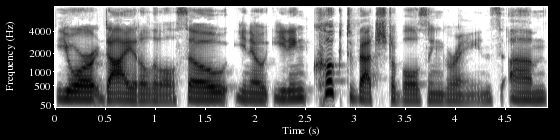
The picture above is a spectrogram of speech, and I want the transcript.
your diet a little. So you know eating cooked vegetables and grains um,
